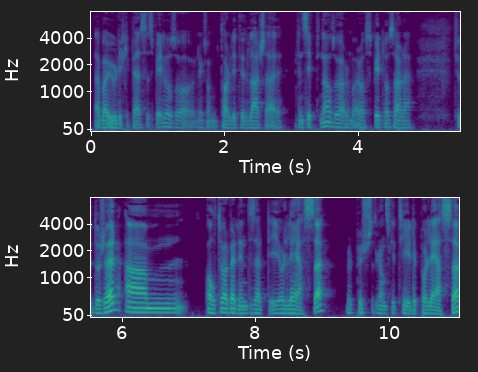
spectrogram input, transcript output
Det er bare ulike PC-spill, og så liksom tar det litt tid å lære seg prinsippene, og så er det bare å spille, og så er det tut og kjør. Um, alltid vært veldig interessert i å lese. Ble pushet ganske tidlig på å lese.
